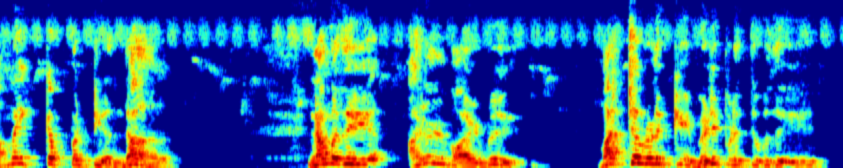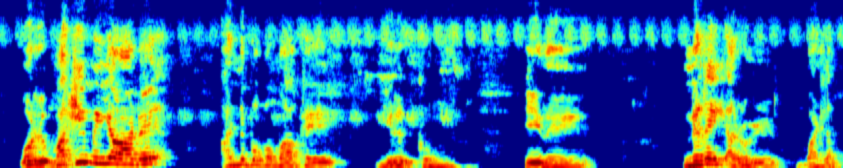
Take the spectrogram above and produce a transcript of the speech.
அமைக்கப்பட்டிருந்தால் நமது அருள் வாழ்வு மற்றவர்களுக்கு வெளிப்படுத்துவது ஒரு மகிமையான அனுபவமாக இருக்கும். இது நிறை அருள் வளம்.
